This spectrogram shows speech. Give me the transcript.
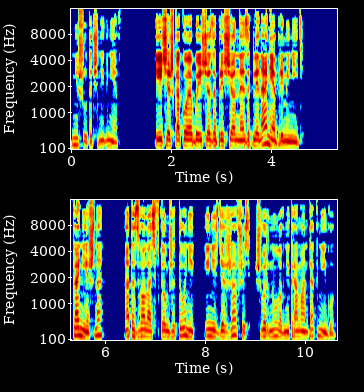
нешуточный гнев. Ищешь, какое бы еще запрещенное заклинание применить? Конечно, отозвалась в том же тоне и, не сдержавшись, швырнула в некроманта книгу.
